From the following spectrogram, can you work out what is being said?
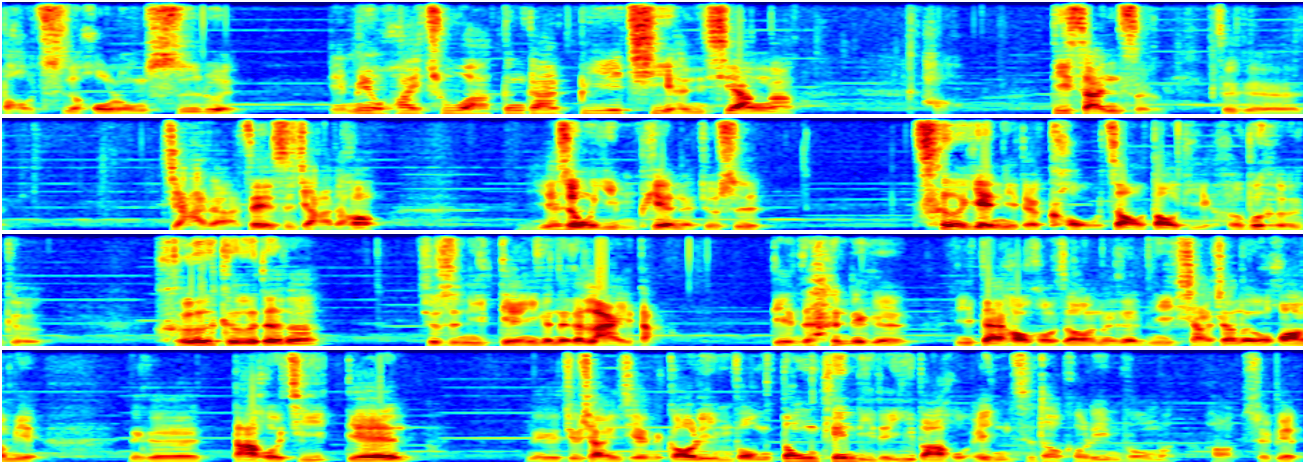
保持喉咙湿润也没有坏处啊，跟刚才憋气很像啊。好，第三则这个假的，这也是假的哈，也是用影片的，就是测验你的口罩到底合不合格。合格的呢，就是你点一个那个赖打，点在那个你戴好口罩那个，你想象那个画面，那个打火机点那个，就像以前的高凌风冬天里的一把火。哎，你知道高凌风吗？好，随便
